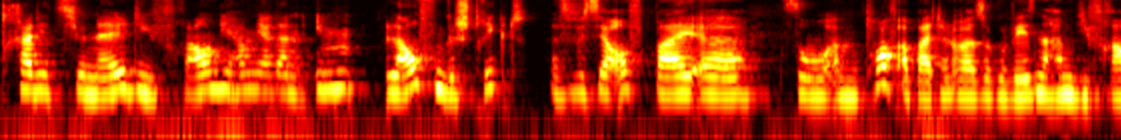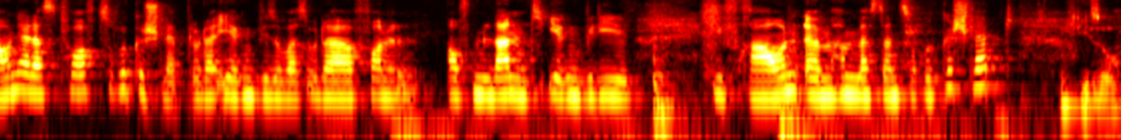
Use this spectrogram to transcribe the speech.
traditionell die Frauen, die haben ja dann im Laufen gestrickt. Das ist ja oft bei äh, so ähm, Torfarbeitern oder so gewesen. Da haben die Frauen ja das Torf zurückgeschleppt oder irgendwie sowas. Oder von auf dem Land irgendwie die, die Frauen ähm, haben das dann zurückgeschleppt. Richtig so.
